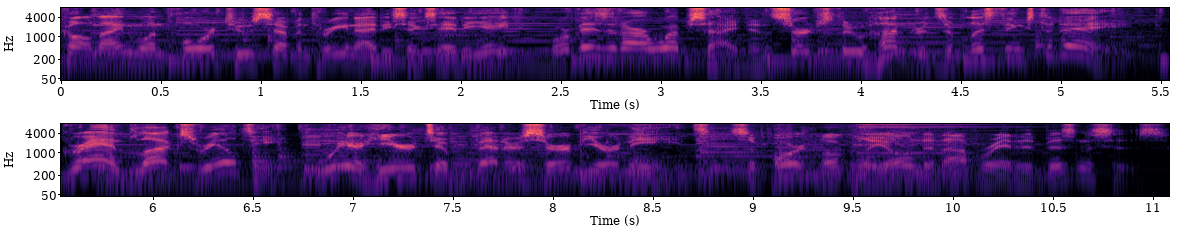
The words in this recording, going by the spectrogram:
Call 914 273 9688 or visit our website and search through hundreds of listings today. Grand Lux Realty. We're here to better serve your needs. Support locally owned and operated businesses.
